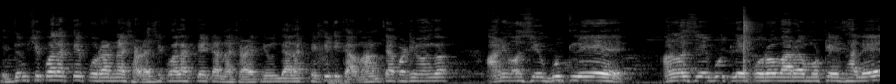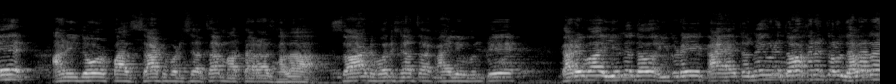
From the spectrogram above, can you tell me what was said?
एकदम शिकवा लागते. पोरांना शाळा शिकवा लागते. त्यांना शाळेत नेऊन द्यावं लागते. किती काम आमच्या पाठीमागं? आणि असे गुतले. आणि असे गुतले. पोरंबारं मोठे झाले. आणि जवळपास साठ वर्षाचा म्हातारा झाला. साठ वर्षाचा कायले म्हणते का रे बा ये ना दवा इकडे काय आहे? तर नाही म्हणे दवाखाना चालू झाला ना.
